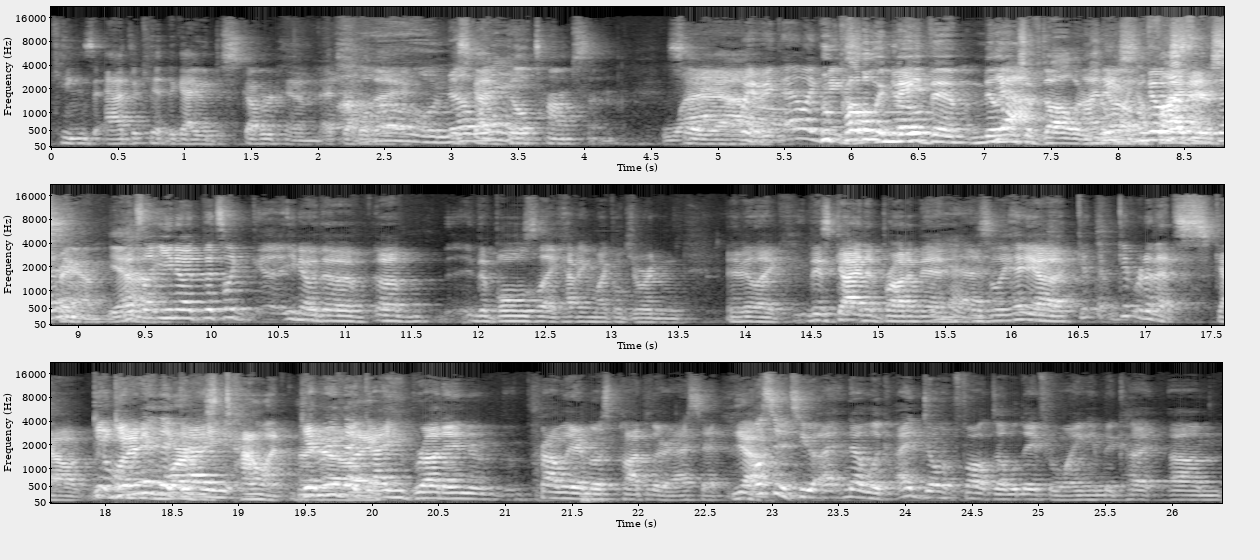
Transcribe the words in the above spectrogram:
King's advocate, the guy who discovered him at Doubleday. Oh, no this guy, way. Bill Thompson. So, Wow. yeah. Wait, wait, that like who makes probably no- made them millions Yeah. of dollars I in know. like a No five year sense. span. Yeah. That's like you know that's like uh, you know the um, the Bulls like having Michael Jordan and be like this guy that brought him in Yeah. is like hey uh, get get rid of that scout. We Get, don't get want rid of any the more guy. of his talent. Get rid of know, that like- guy who brought in probably our most popular asset. Yeah. Also, too. I, now, look, I don't fault Doubleday for wanting him to cut um,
